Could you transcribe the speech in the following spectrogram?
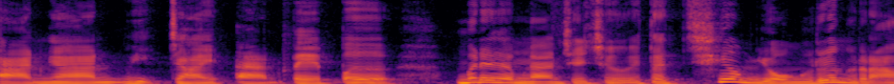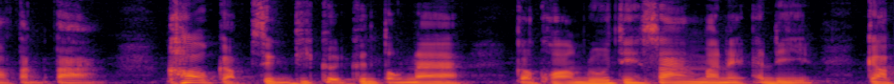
อ่านงานวิจัยอ่านเปเปอร์ ไม่ได้ทำงานเฉยๆ แต่เชื่อมโยงเรื่องราวต่างๆ เข้ากับสิ่งที่เกิดขึ้นตรงหน้า กับความรู้ที่สร้างมาในอดีต กับ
